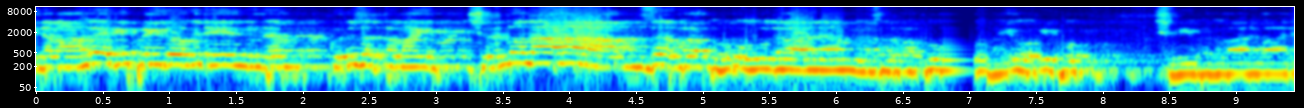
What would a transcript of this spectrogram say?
ഇതമാഹരിപ്രീതോ വിജയേന്ദ്രം കുരുസത്തമായി. ശൃണ്വതാം സർവഭൂതാനാം സർവഭൂമയോ വിഭൂ ശ്രീ ഭഗവാൻ വാച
